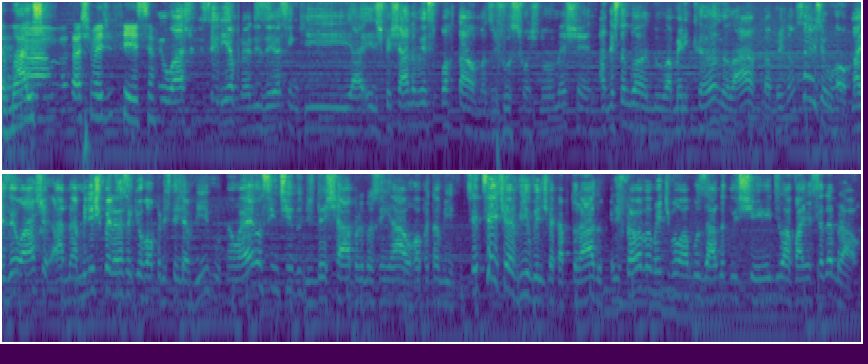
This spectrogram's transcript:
é, mas Ah, eu acho meio difícil. Eu acho que seria pra dizer assim que eles fecharam esse portal, mas os russos continuam mexendo. A questão do, do americano lá, talvez não seja o Hopper. Mas eu acho, a, a minha esperança que o Hopper esteja vivo não é no sentido de deixar, por exemplo assim, ah, o Hopper tá vivo. Se, se ele estiver vivo e ele estiver capturado, eles provavelmente vão abusar do clichê de lavagem cerebral.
